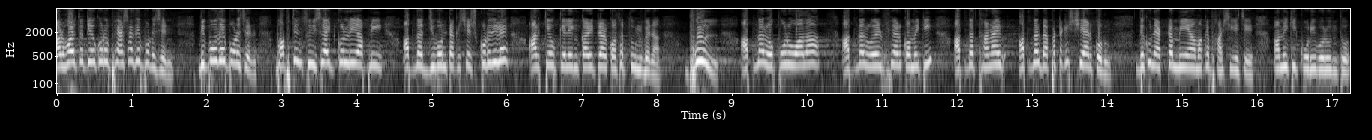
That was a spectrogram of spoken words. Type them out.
আর হয়তো কেউ কোনো ফ্যাসাদে পড়েছেন, বিপদে পড়েছেন, ভাবছেন সুইসাইড করলেই আপনি আপনার জীবনটাকে শেষ করে দিলে আর কেউ কেলেঙ্কারিটার কথা তুলবে না। ভুল। আপনার ওপরওয়ালা, আপনার ওয়েলফেয়ার কমিটি আপনার থানায় আপনার ব্যাপারটাকে শেয়ার করুন। দেখুন, একটা মেয়ে আমাকে ফাঁসিয়েছে। আমি কি করি বলুন তো?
